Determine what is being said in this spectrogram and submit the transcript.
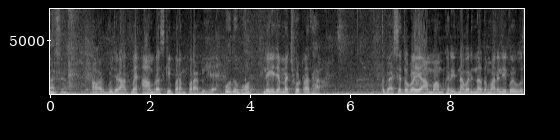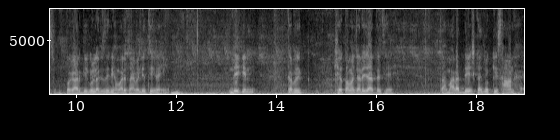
अच्छा। और गुजरात में आम रस की परंपरा भी है। वो तो बहुत लेकिन जब मैं छोटा था तो वैसे तो कोई आम वाम खरीदना वरीदना तो हमारे लिए कोई उस प्रकार की कोई लग्जरी हमारे फैमिली थी नहीं। लेकिन कभी खेतों में चले जाते थे तो हमारा देश का जो किसान है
